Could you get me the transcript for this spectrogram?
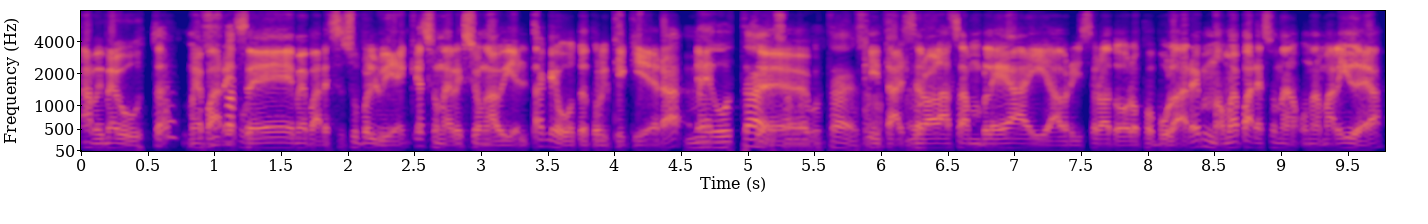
a, mí, me gusta, me parece, me parece súper bien que sea una elección abierta, que vote todo el que quiera. Me gusta eso, me este, gusta eso. Quitárselo a la asamblea y abrírselo a todos los populares, no me parece una, una mala idea.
